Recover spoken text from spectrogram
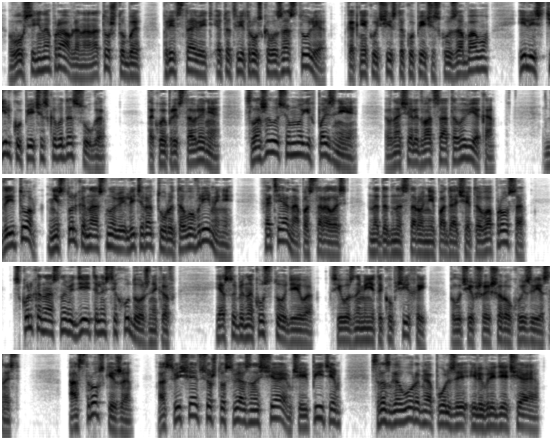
вовсе не направлено на то, чтобы представить этот вид русского застолья как некую чисто купеческую забаву или стиль купеческого досуга. Такое представление сложилось у многих позднее, в начале XX века, да и то не столько на основе литературы того времени, хотя она постаралась над односторонней подачей этого вопроса, сколько на основе деятельности художников, и особенно Кустодиева с его знаменитой купчихой, получившей широкую известность. Островский же освещает все, что связано с чаем, чаепитием, с разговорами о пользе или вреде чая,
